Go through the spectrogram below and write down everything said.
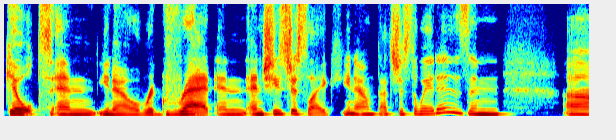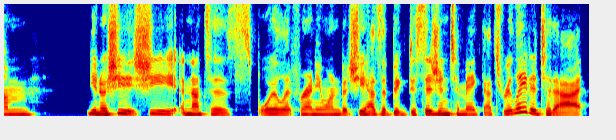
guilt and you know regret. And and she's just like you know that's just the way it is. And um you know she she not to spoil it for anyone but she has a big decision to make that's related to that.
